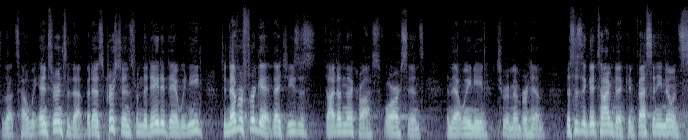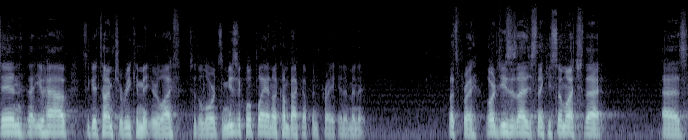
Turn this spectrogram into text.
So that's how we enter into that. But as Christians, from the day to day, we need to never forget that Jesus died on that cross for our sins and that we need to remember him. This is a good time to confess any known sin that you have. It's a good time to recommit your life to the Lord. Some music will play, and I'll come back up and pray in a minute. Let's pray. Lord Jesus, I just thank you so much that as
